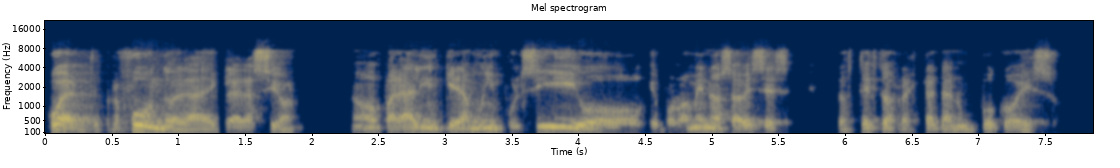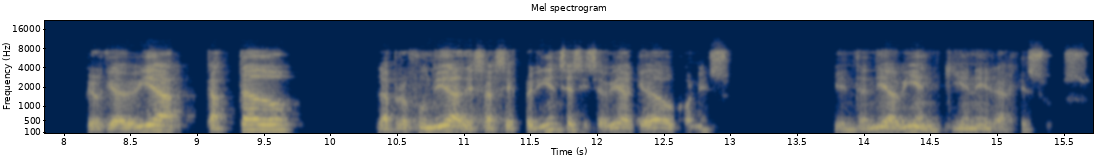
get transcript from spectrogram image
Fuerte, profundo la declaración, ¿no? Para alguien que era muy impulsivo, o que por lo menos a veces los textos rescatan un poco eso, pero que había captado la profundidad de esas experiencias y se había quedado con eso. Y entendía bien quién era Jesús.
